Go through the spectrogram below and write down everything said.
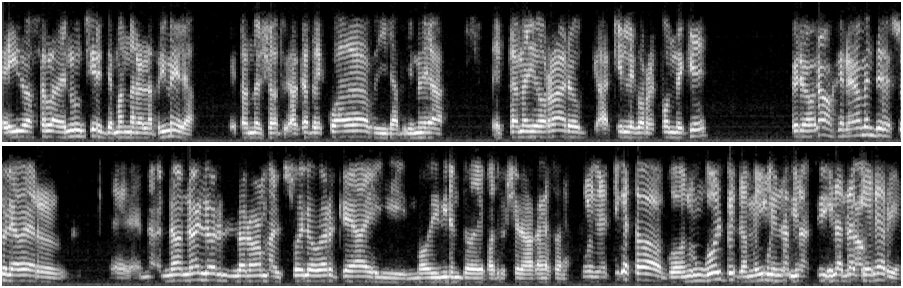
he, ido a hacer la denuncia y te mandan a la primera, estando yo acá tres cuadras y la primera está medio raro a quién le corresponde qué, pero no, generalmente suele haber, eh, no, no es lo, normal, suelo ver que hay movimiento de patrulleros acá en la zona. Bueno, la chica estaba con un golpe también y, un, ataque de nervio.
